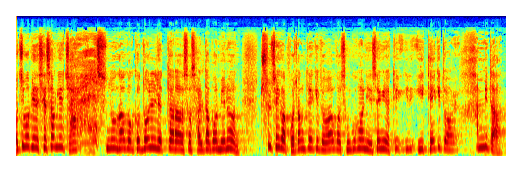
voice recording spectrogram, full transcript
어찌 보면 세상에 잘 순응하고 그 논리에 따라서 살다 보면은 출세가 보장되기도 하고 성공한 인생이 되기도 합니다.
